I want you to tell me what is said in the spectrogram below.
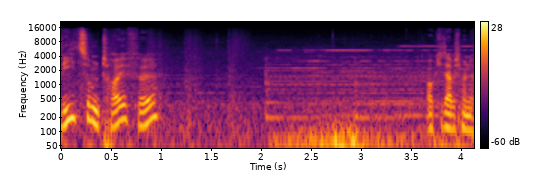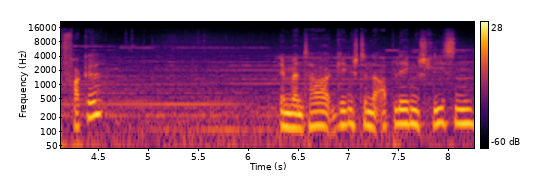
Wie zum Teufel? Okay, da habe ich meine Fackel. Inventar, Gegenstände ablegen, schließen.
